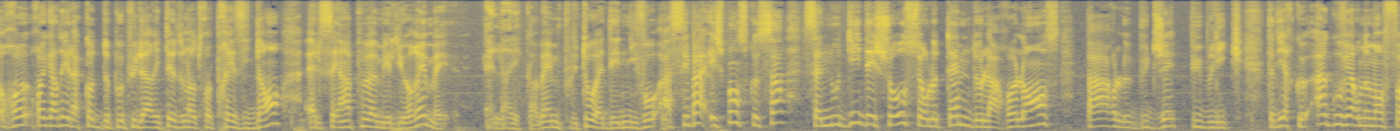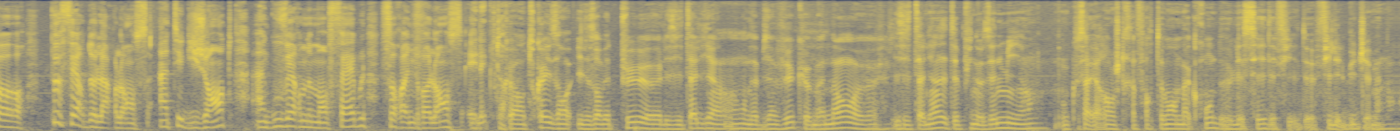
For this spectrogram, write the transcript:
re- regardez la cote de popularité de notre président. Elle s'est un peu améliorée, mais elle est quand même plutôt à des niveaux assez bas. Et je pense que ça, ça nous dit des choses sur le thème de la relance par le budget public. C'est-à-dire qu'un gouvernement fort peut faire de la relance intelligente, un gouvernement faible fera une relance électorale. En tout cas, ils, en, ils embêtent plus euh, les Italiens. hein. On a bien vu que maintenant, euh, les Italiens n'étaient plus nos ennemis. hein. Donc ça arrange très fortement Macron de laisser des de filer le budget maintenant.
